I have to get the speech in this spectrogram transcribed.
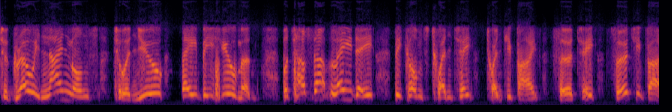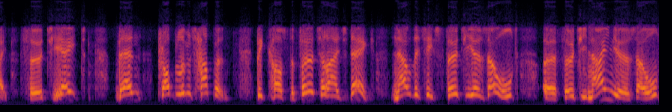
to grow in nine months to a new baby human. But as that lady becomes 20, 25, 30, 35, 38, then problems happen because the fertilized egg, now that it's 30 years old, uh, 39 years old,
